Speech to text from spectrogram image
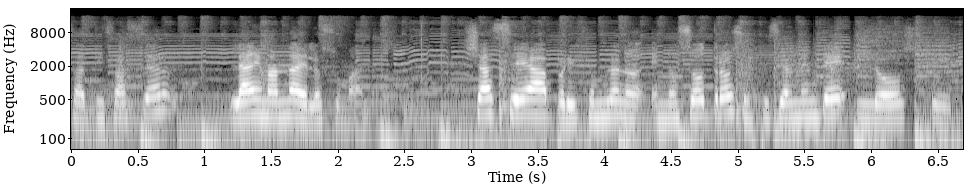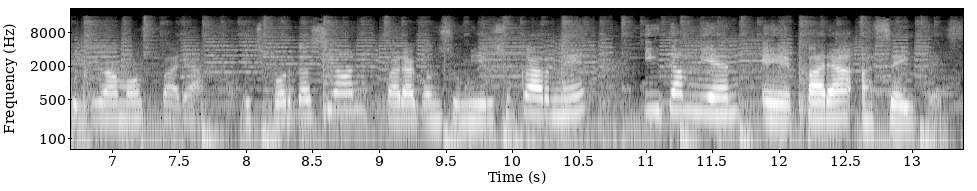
satisfacer la demanda de los humanos. Ya sea, por ejemplo, nosotros especialmente los eh, cultivamos para exportación, para consumir su carne y también eh, para aceites.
